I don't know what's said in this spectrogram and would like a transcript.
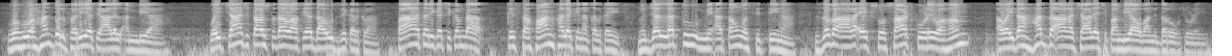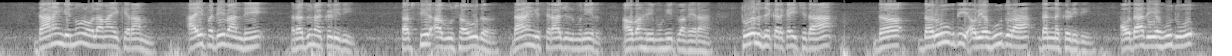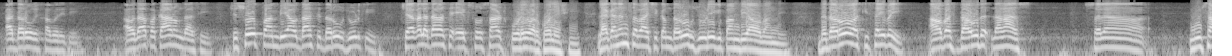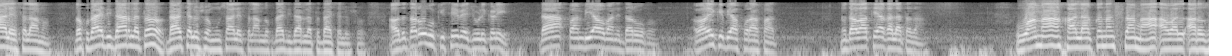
وهو حد الفریه علی الانبیاء وای چا چې تاسو ته دا واقعیا داوود ذکر کړه په طریقه چې کوم دا قصه خوان خلک نقل کړي نو جلته 160 زبا هغه 160 کوړې وهم او ایدا حد هغه چا دې چې پامبیا و باندې دروغ جوړي داننګ نور علما کرام آی په دې باندې ردونه کړی دي تفسیر ابو سعود داننګ سراج المنیر او بحری محیط وغیرہ ټول ذکر کوي چې دا د دروغ دي او يهود را دن کړی دي او دا د يهودو ا دروغ خبرې دي او دا په کاروم داسي چې څوک پام بیا او داسې دروغ جوړ کی چې هغه له دغه 160 کوړې ور کول شي لکه نن سبا چې کم دروغ جوړيږي پام بیا باندې د دروغ کیسې وي او بس داوود لغاس سلام موسی علی السلام د خدای دیدار لته دا چلو شو موسی علی السلام د خدای دیدار لته دا چلو شو او د دروغو کیسې به جوړې کړي دا پامبیا باندې دروغ او هغه کې بیا خرافات نو دا واقعیا غلطه ده وما خلقنا السماء والارض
